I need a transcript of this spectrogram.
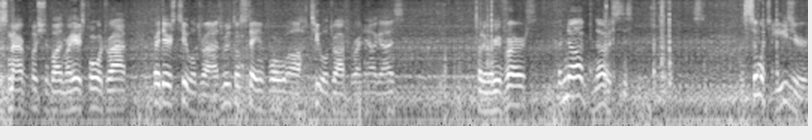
Just a matter of pushing the button. Right here is four-wheel drive. Right there's two-wheel drives. We're just gonna stay in four uh, two-wheel drive for right now, guys. Put it in reverse. But no, I've noticed this. It's so much easier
